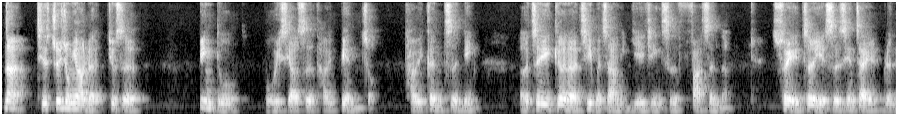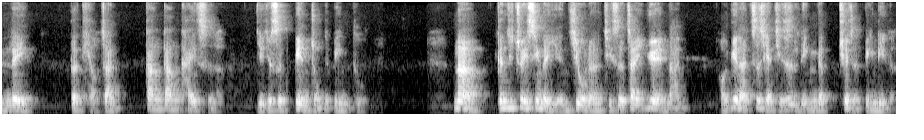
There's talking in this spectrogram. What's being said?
那其实最重要的就是病毒不会消失，它会变种，它会更致命。而这一个呢，基本上也已经是发生了，所以这也是现在人类的挑战刚刚开始了，也就是变种的病毒。那根据最新的研究呢，其实在越南。哦越南之前其实是零的确诊病例的，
